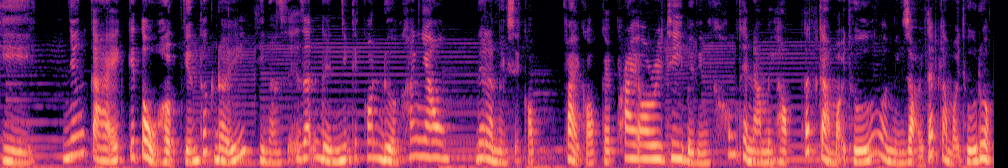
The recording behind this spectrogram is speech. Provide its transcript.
Thì những cái cái tổ hợp kiến thức đấy thì nó sẽ dẫn đến những cái con đường khác nhau. Nên là mình sẽ có phải có cái priority bởi vì mình không thể nào mình học tất cả mọi thứ và mình giỏi tất cả mọi thứ được.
